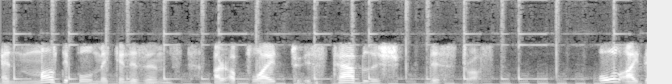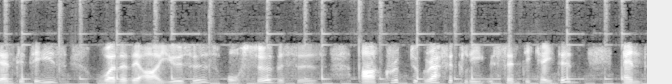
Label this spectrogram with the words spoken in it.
and multiple mechanisms are applied to establish this trust. All identities, whether they are users or services, are cryptographically authenticated and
